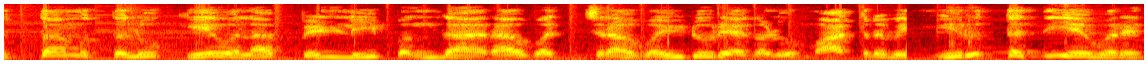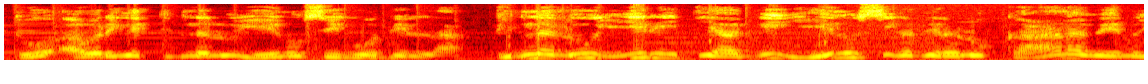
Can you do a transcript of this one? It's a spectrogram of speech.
ಸುತ್ತಮುತ್ತಲು ಕೇವಲ ಬೆಳ್ಳಿ, ಬಂಗಾರ, ವಜ್ರ, ವೈಡೂರ್ಯಗಳು ಮಾತ್ರವೇ ಇರುತ್ತದೆಯೇ ಹೊರತು ಅವರಿಗೆ ತಿನ್ನಲು ಏನೂ ಸಿಗುವುದಿಲ್ಲ. ತಿನ್ನಲು ಈ ರೀತಿಯಾಗಿ ಏನು ಸಿಗದಿರಲು ಕಾರಣವೇನು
